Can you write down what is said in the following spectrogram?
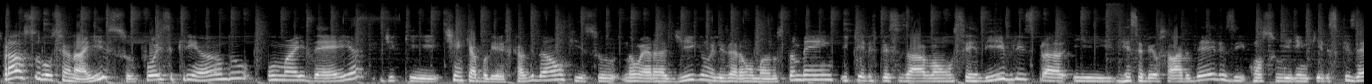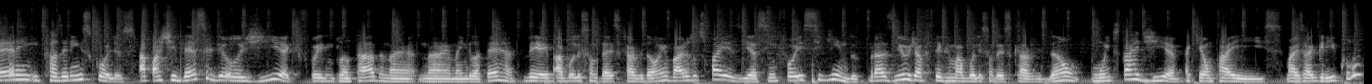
Para solucionar isso, foi se criando uma ideia de que tinha que abolir a escravidão, que isso não era digno, eles eram humanos também, e que eles precisavam ser livres para e receber o salário deles e consumirem o que eles quiserem e fazerem escolhas. A partir dessa ideologia que foi implantada na, na, na Inglaterra, veio a abolição da escravidão em vários outros países, e assim foi seguindo. O Brasil já teve uma abolição da escravidão muito tardia. Aqui é um país mais agrícola,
